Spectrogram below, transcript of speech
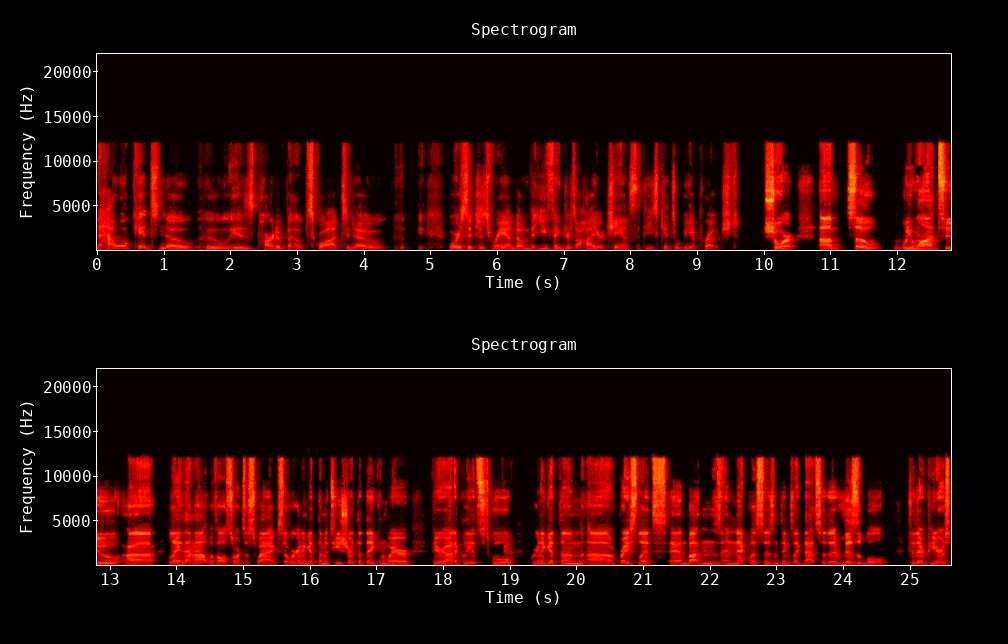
Now, how will kids know who is part of the Hope Squad to know, who, or is it just random that you think mm-hmm. there's a higher chance that these kids will be approached? Sure. Um, so we want to uh, lay them out with all sorts of swag. So we're going to get them a T-shirt that they can wear periodically at school. Yeah. We're going to get them uh, bracelets and buttons and necklaces and things like that so they're visible to their peers.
